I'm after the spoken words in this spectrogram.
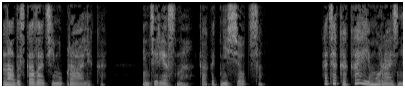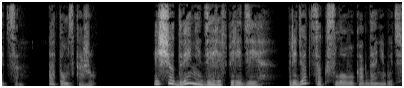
Надо сказать ему про Алика. Интересно, как отнесется? Хотя какая ему разница? Потом скажу. Еще две недели впереди. Придется к слову когда-нибудь.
